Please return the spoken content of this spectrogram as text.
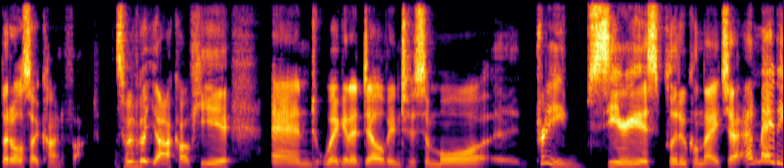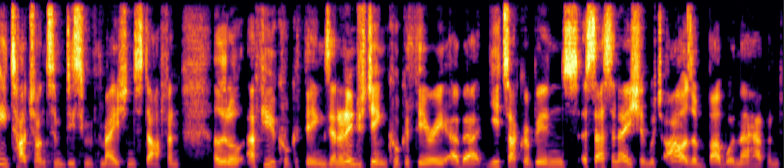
but also kind of fucked. So we've got Yaakov here, and we're going to delve into some more uh, pretty serious political nature, and maybe touch on some disinformation stuff and a little, a few cooker things, and an interesting cooker theory about Yitzhak Rabin's assassination, which I was a bub when that happened,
